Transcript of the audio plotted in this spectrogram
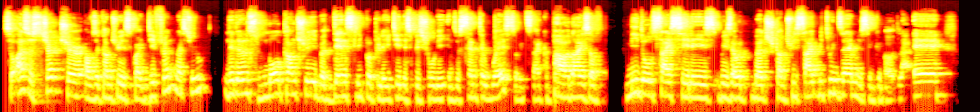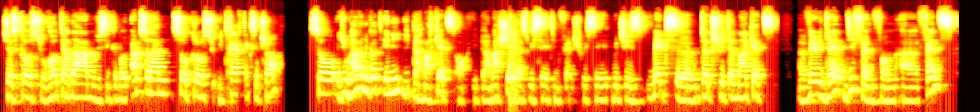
So as the structure of the country is quite different, Matthew. Netherlands, small country, but densely populated, especially in the center west. So it's like a paradise of middle-sized cities without much countryside between them. You think about La Haye, just close to Rotterdam. You think about Amsterdam, so close to Utrecht, etc. So you haven't got any hypermarkets or hypermarché, as we say it in French, we say, which is makes uh, Dutch retail markets very different from uh, France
